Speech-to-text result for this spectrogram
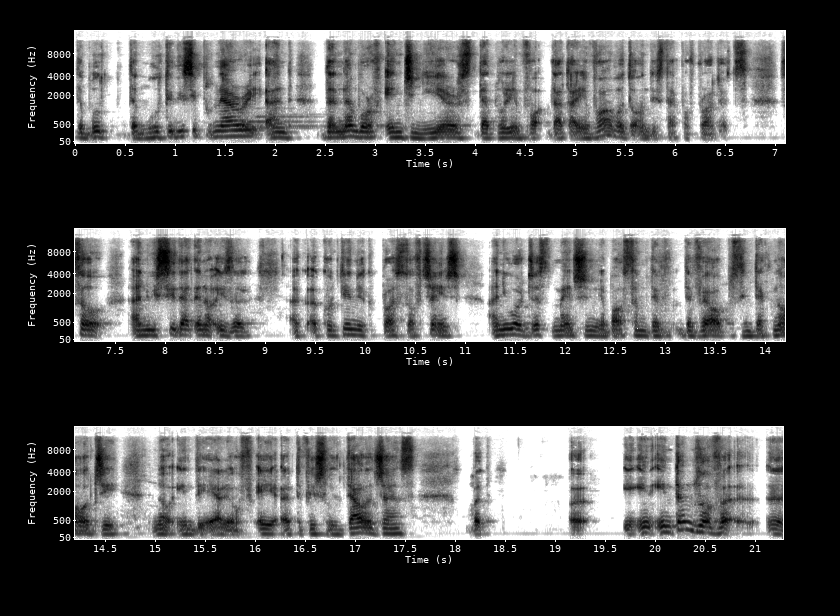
the, the multidisciplinary and the number of engineers that were involved that are involved on this type of projects. So, and we see that you know is a, a, a continuing process of change. And you were just mentioning about some dev- developments in technology, you know, in the area of artificial intelligence, but. Uh, in, in terms of uh, uh,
